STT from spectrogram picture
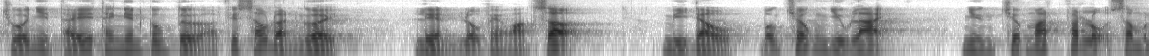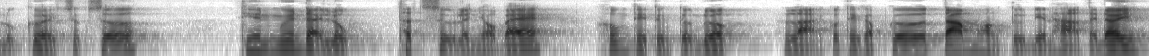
chúa nhìn thấy thanh niên công tử ở phía sau đoàn người, liền lộ vẻ hoảng sợ. Mi đầu bỗng chốc nhíu lại, nhưng chớp mắt phát lộ ra một nụ cười rực rỡ. Thiên Nguyên Đại Lục thật sự là nhỏ bé, không thể tưởng tượng được lại có thể gặp gỡ Tam Hoàng tử Điện Hạ tại đây.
